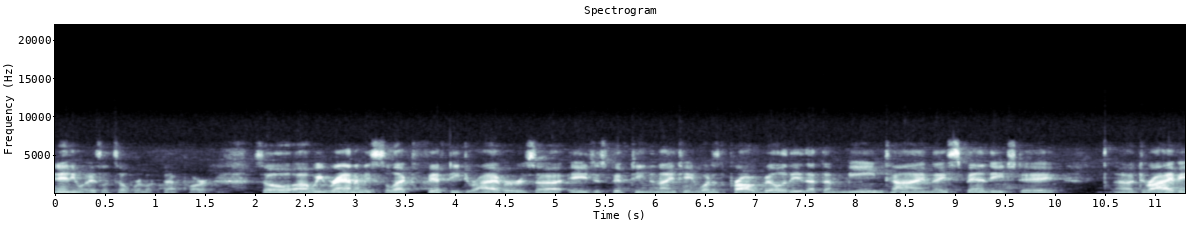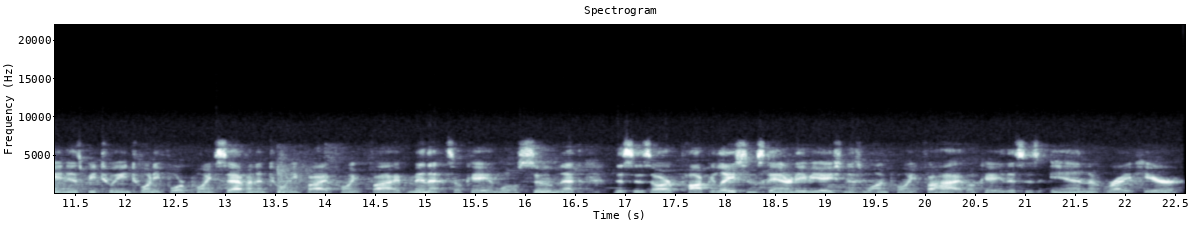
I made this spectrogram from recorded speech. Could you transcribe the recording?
anyways, let's overlook that part. So uh, we randomly select 50 drivers uh, ages 15 to 19. What is the probability that the mean time they spend each day uh, driving is between 24.7 and 25.5 minutes, okay? And we'll assume that this is our population standard deviation is 1.5, okay? This is n right here.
